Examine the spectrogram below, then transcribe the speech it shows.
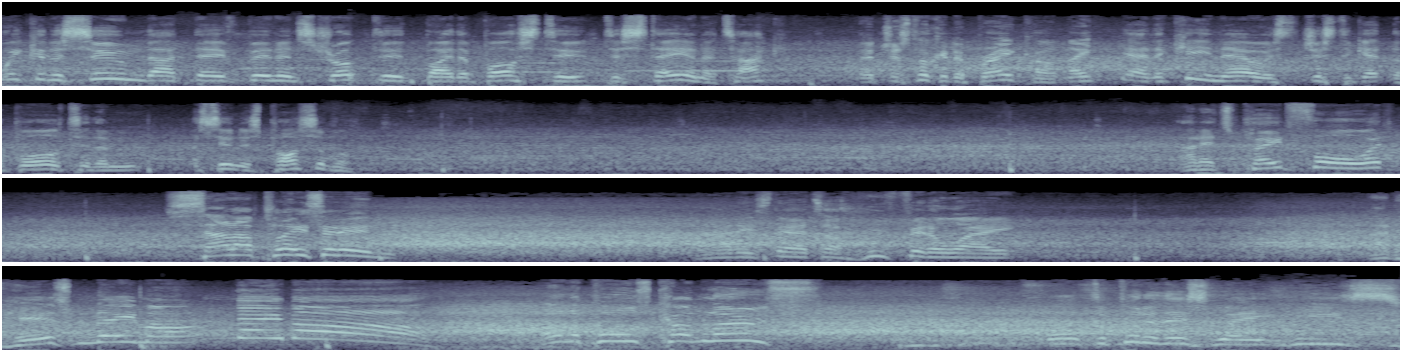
We can assume that they've been instructed by the boss to, to stay in attack. They're just looking to break, aren't they? Yeah, the key now is just to get the ball to them as soon as possible. And it's played forward. Salah plays it in. And he's there to hoof it away. And here's Neymar. Neymar! And the ball's come loose. Well, to put it this way, he's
